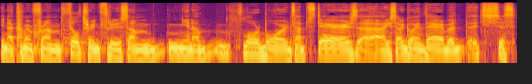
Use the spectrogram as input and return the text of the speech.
you know, coming from filtering through some, you know, floorboards upstairs." Uh, you start going there, but it's just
